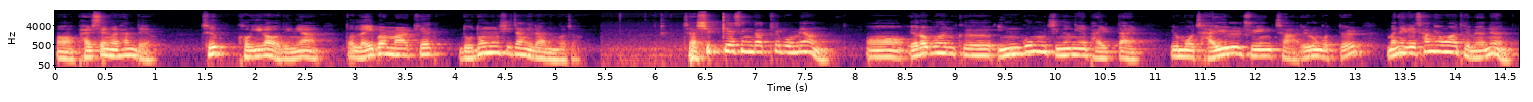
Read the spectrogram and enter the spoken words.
어, 발생을 한대요. 즉 거기가 어디냐? The labor market 노동 시장이라는 거죠. 자, 쉽게 생각해 보면 어, 여러분 그 인공지능의 발달 이런 뭐 자율주행차 이런 것들 만약에 상용화되면은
